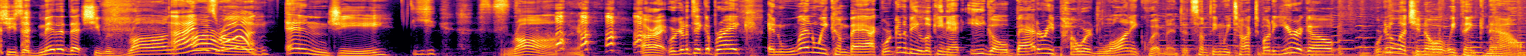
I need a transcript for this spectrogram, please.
She's admitted that she was wrong. I was wrong. R-O-N-G. Wrong. All right, we're going to take a break. And when we come back, we're going to be looking at Ego battery powered lawn equipment. It's something we talked about a year ago. We're going to let you know what we think now.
